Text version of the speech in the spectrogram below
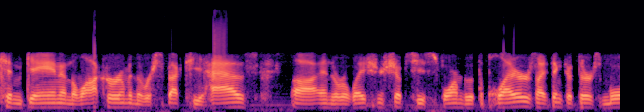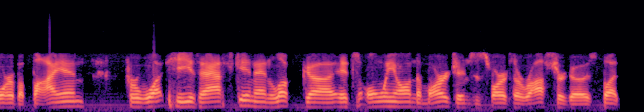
can gain in the locker room and the respect he has uh, and the relationships he's formed with the players. I think that there's more of a buy in for what he's asking. And look, uh, it's only on the margins as far as their roster goes, but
